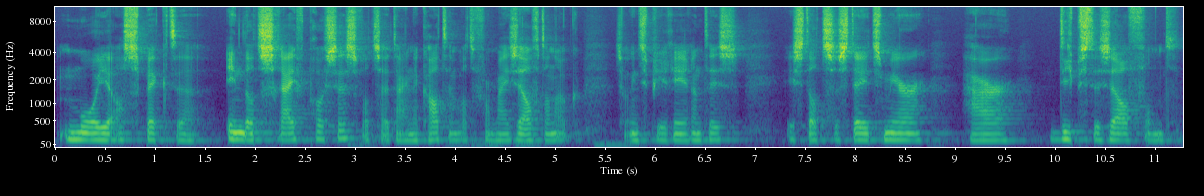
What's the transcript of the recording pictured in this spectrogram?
mooie aspecten in dat schrijfproces, wat ze uiteindelijk had en wat voor mijzelf dan ook zo inspirerend is, is dat ze steeds meer haar diepste zelf vond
